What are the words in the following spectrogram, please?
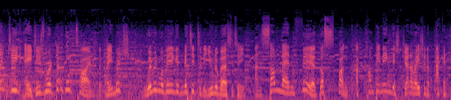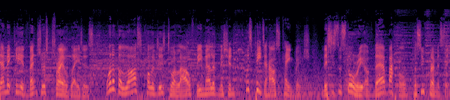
1980s were a difficult time for Cambridge. Women were being admitted to the university, and some men feared the spunk accompanying this generation of academically adventurous trailblazers. One of the last colleges to allow female admission was Peterhouse, Cambridge. This is the story of their battle for supremacy.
